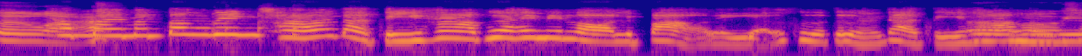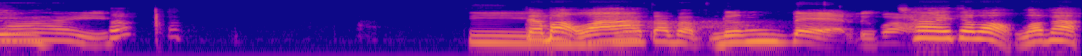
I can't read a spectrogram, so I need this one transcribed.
เออว่ะทำไมมันต้องวิ่งเช้าตั้งแต่ตีห้าเพื่อให้ไม่ร้อนหรือเปล่าอะไรอย่างเงี้ยก็คือตื่นตั้งแต่ตีเอห้าอเอมาอวิ่งใช่จริงจะบอกว่าน่าจะแบบเรื่องแดดหรือเปล่า ใช่จะบอกว่าแบบ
